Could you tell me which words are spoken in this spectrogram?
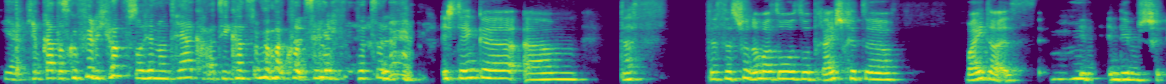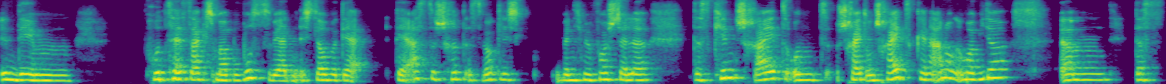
Ja, ich habe gerade das Gefühl, ich hüpfe so hin und her, Kathi. Kannst du mir mal kurz helfen, bitte? Ich denke, ähm, dass, dass das schon immer so, so drei Schritte weiter ist mhm. in, in, dem, in dem Prozess, sag ich mal, bewusst zu werden. Ich glaube, der, der erste Schritt ist wirklich, wenn ich mir vorstelle, das Kind schreit und schreit und schreit, keine Ahnung, immer wieder, ähm, dass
